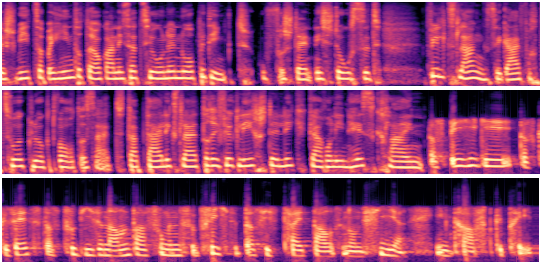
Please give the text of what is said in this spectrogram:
der Schweizer Behindertenorganisationen, nur bedingt auf Verständnis stoßen. Viel zu lang sei einfach zugeschaut worden, sagt die Abteilungsleiterin für Gleichstellung Caroline Hess-Klein. Das BHG, das Gesetz, das zu diesen Anpassungen verpflichtet, das ist 2004 in Kraft getreten.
